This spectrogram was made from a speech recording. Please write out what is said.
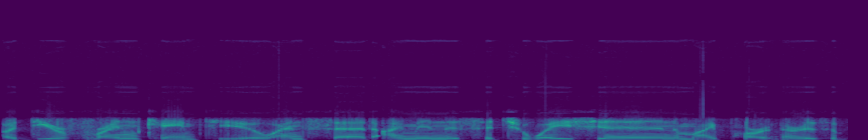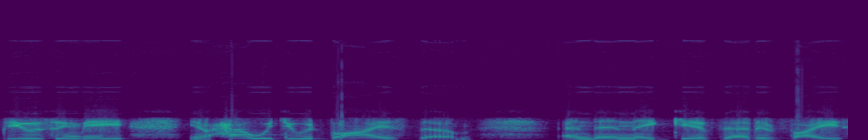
a dear friend came to you and said, "I'm in this situation, and my partner is abusing me. You know, how would you advise them?" And then they give that advice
